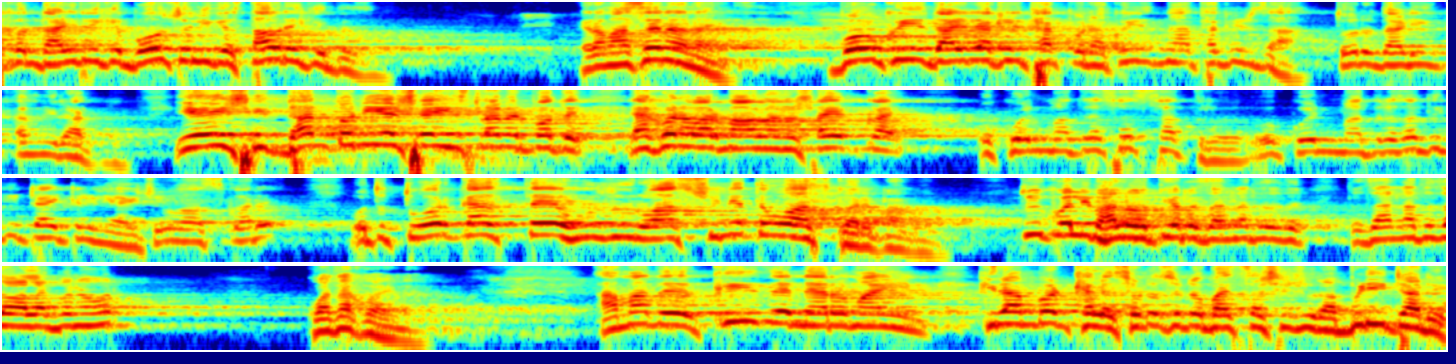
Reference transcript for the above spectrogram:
এখন দাড়ি রেখে বউ চলে গেছে, তাও রেখে দিয়েছে। এরম আছে না নাই? বউ কুই দাড়ি রাখলে থাকব না, কুই না থাকিস যা, তোর দাড়ি আমি রাখব। এই সিদ্ধান্ত নিয়ে সেই ইসলামের পথে, এখন আবার মাওলানা সাহেব কয়, ও কোন মাদ্রাসার ছাত্র? ও কোন মাদ্রাসা থেকে টাইটেল নিয়ে আইসে ওয়াজ করে? ও তো তোর কাছ থেকে হুজুর ওয়াজ শুনে তো ওয়াজ করে, পাগল। তুই করলি ভালো হতি হবে জান্নাতে, তো জান্নাতে যাওয়া লাগবে না ওর? কথা কয় না। আমাদের কি যে ন্যারো মাইন্ড কিরাম বোর্ড খেলে ছোট ছোট বাচ্চা শিশুরা, বিড়ি টানে,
